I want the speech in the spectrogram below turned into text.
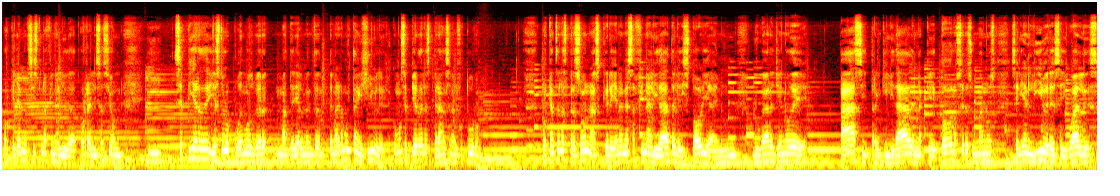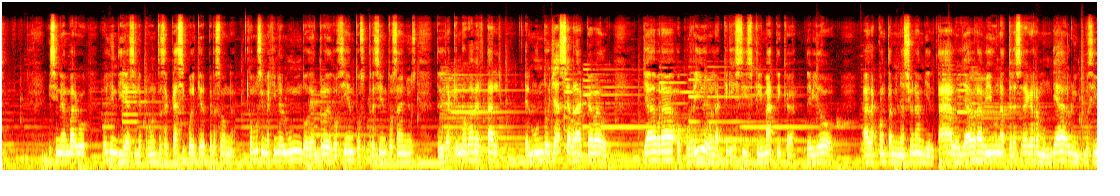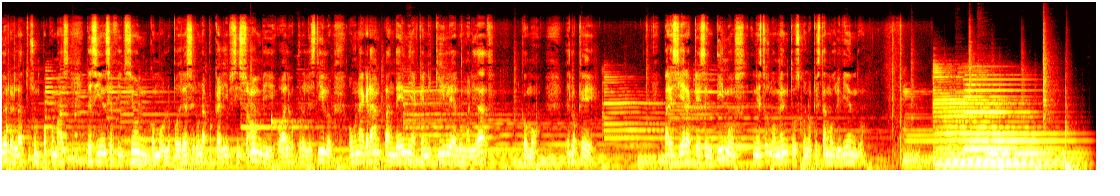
porque ya no existe una finalidad o realización y se pierde, y esto lo podemos ver materialmente de manera muy tangible, cómo se pierde la esperanza en el futuro, porque antes las personas creían en esa finalidad de la historia, en un lugar lleno de paz y tranquilidad en la que todos los seres humanos serían libres e iguales. Y sin embargo, hoy en día si le preguntas a casi cualquier persona cómo se imagina el mundo dentro de 200 o 300 años, te dirá que no va a haber tal. El mundo ya se habrá acabado, ya habrá ocurrido la crisis climática debido a la contaminación ambiental o ya habrá habido una tercera guerra mundial o inclusive relatos un poco más de ciencia ficción como lo podría ser un apocalipsis zombie o algo por el estilo o una gran pandemia que aniquile a la humanidad como es lo que pareciera que sentimos en estos momentos con lo que estamos viviendo.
